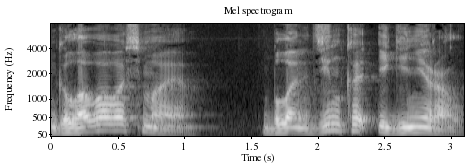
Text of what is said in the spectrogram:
Глава восьмая. Блондинка и генерал.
